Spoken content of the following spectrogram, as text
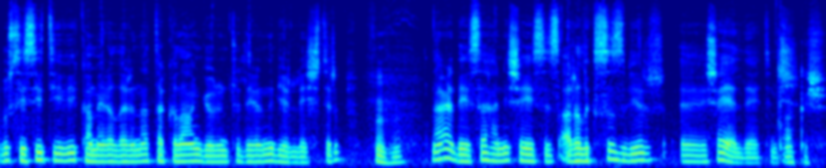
bu CCTV kameralarına takılan görüntülerini birleştirip hı hı. neredeyse hani şeysiz aralıksız bir e, şey elde etmiş. Akış.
